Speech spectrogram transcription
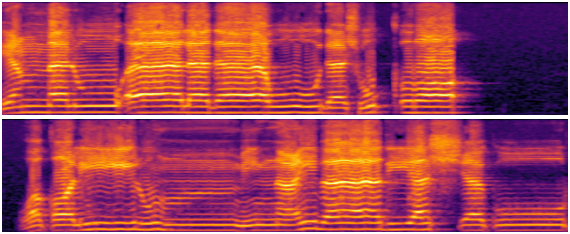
اعملوا آل داود شكرا وقليل من عبادي الشكور.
